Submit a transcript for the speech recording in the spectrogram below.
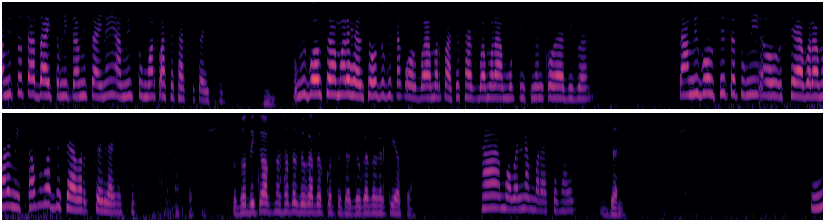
আমি তো তার দায়িত্ব নিতে আমি চাই নাই আমি তোমার পাশে থাকতে চাইছি। তুমি বলছো আমার হেলথ সহযোগিতা করবা আমার পাশে থাকবা আমার আম্মুর ট্রিটমেন্ট করা দিবা। তা আমি বলছি তা তুমি ও, সে আবার আমার মিথ্যা অপবাদ দিয়ে সে আবার চলে গেছে। আচ্ছা আচ্ছা। তো যদি কেউ আপনার সাথে যোগাযোগ করতে চায় যোগাযোগের কি আছে? হ্যাঁ মোবাইল নাম্বার আছে ভাই। দেন। হুম?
